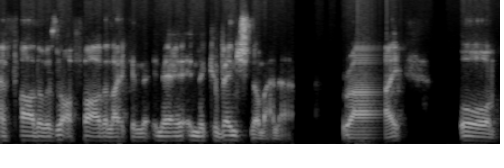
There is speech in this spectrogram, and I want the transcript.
her father was not a father like in the, in the, in the conventional manner, right? Or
